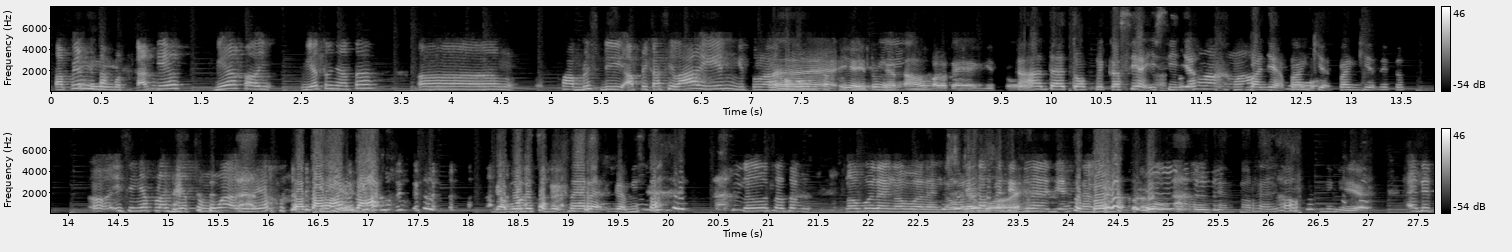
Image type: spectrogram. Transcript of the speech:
tapi yang Iya. ditakutkan dia dia kali dia ternyata eh, publish di aplikasi lain gitu lah Nah, ya itu nggak tahu kalau kayak gitu. Nggak ada tuh aplikasi yang isinya banyak plagiat plagiat itu. Oh, isinya plagiat semua gitu ya Rata-rata. Nggak boleh sebut merek, nggak bisa. nggak usah sebut. Nggak boleh nggak boleh nggak boleh sampai situ aja Sebel. sensor sensor Iya. edit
